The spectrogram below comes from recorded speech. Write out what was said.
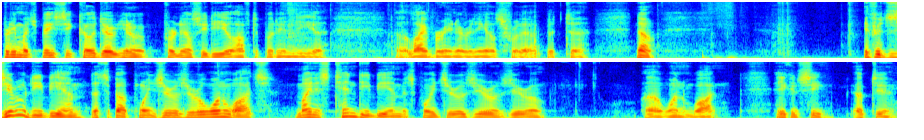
pretty much basic code there you know for an LCD you'll have to put in the uh, uh, library and everything else for that but uh, now if it's 0 dBm that's about 0.001 watts minus 10 dBm is 0.0001 uh, watt. And you can see up to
